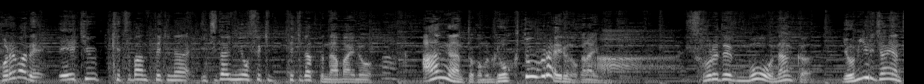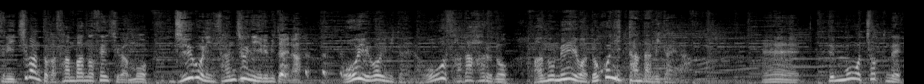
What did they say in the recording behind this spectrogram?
これまで永久欠番的な一大名跡的だった名前のアンアンとかも6頭ぐらいいるのかな今。あそれでもうなんか読売ジャイアンツに1番とか3番の選手がもう15人、30人いるみたいな、おいおいみたいな、王貞治のあの名誉はどこに行ったんだみたいな、えーでもうちょっとね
